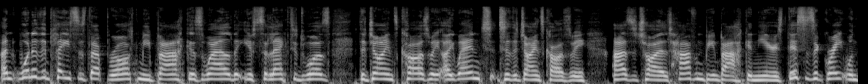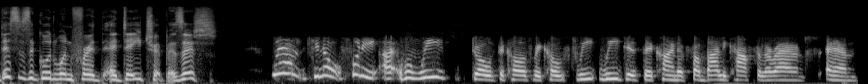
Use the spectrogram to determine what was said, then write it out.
And one of the places that brought me back as well that you've selected was the Giant's Causeway. I went to the Giant's Causeway as a child, haven't been back in years. This is a great one. This is a good one for a day trip, is it? Well, you know, funny, uh, when we drove the Causeway Coast, we, we did the kind of from Ballycastle around um,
